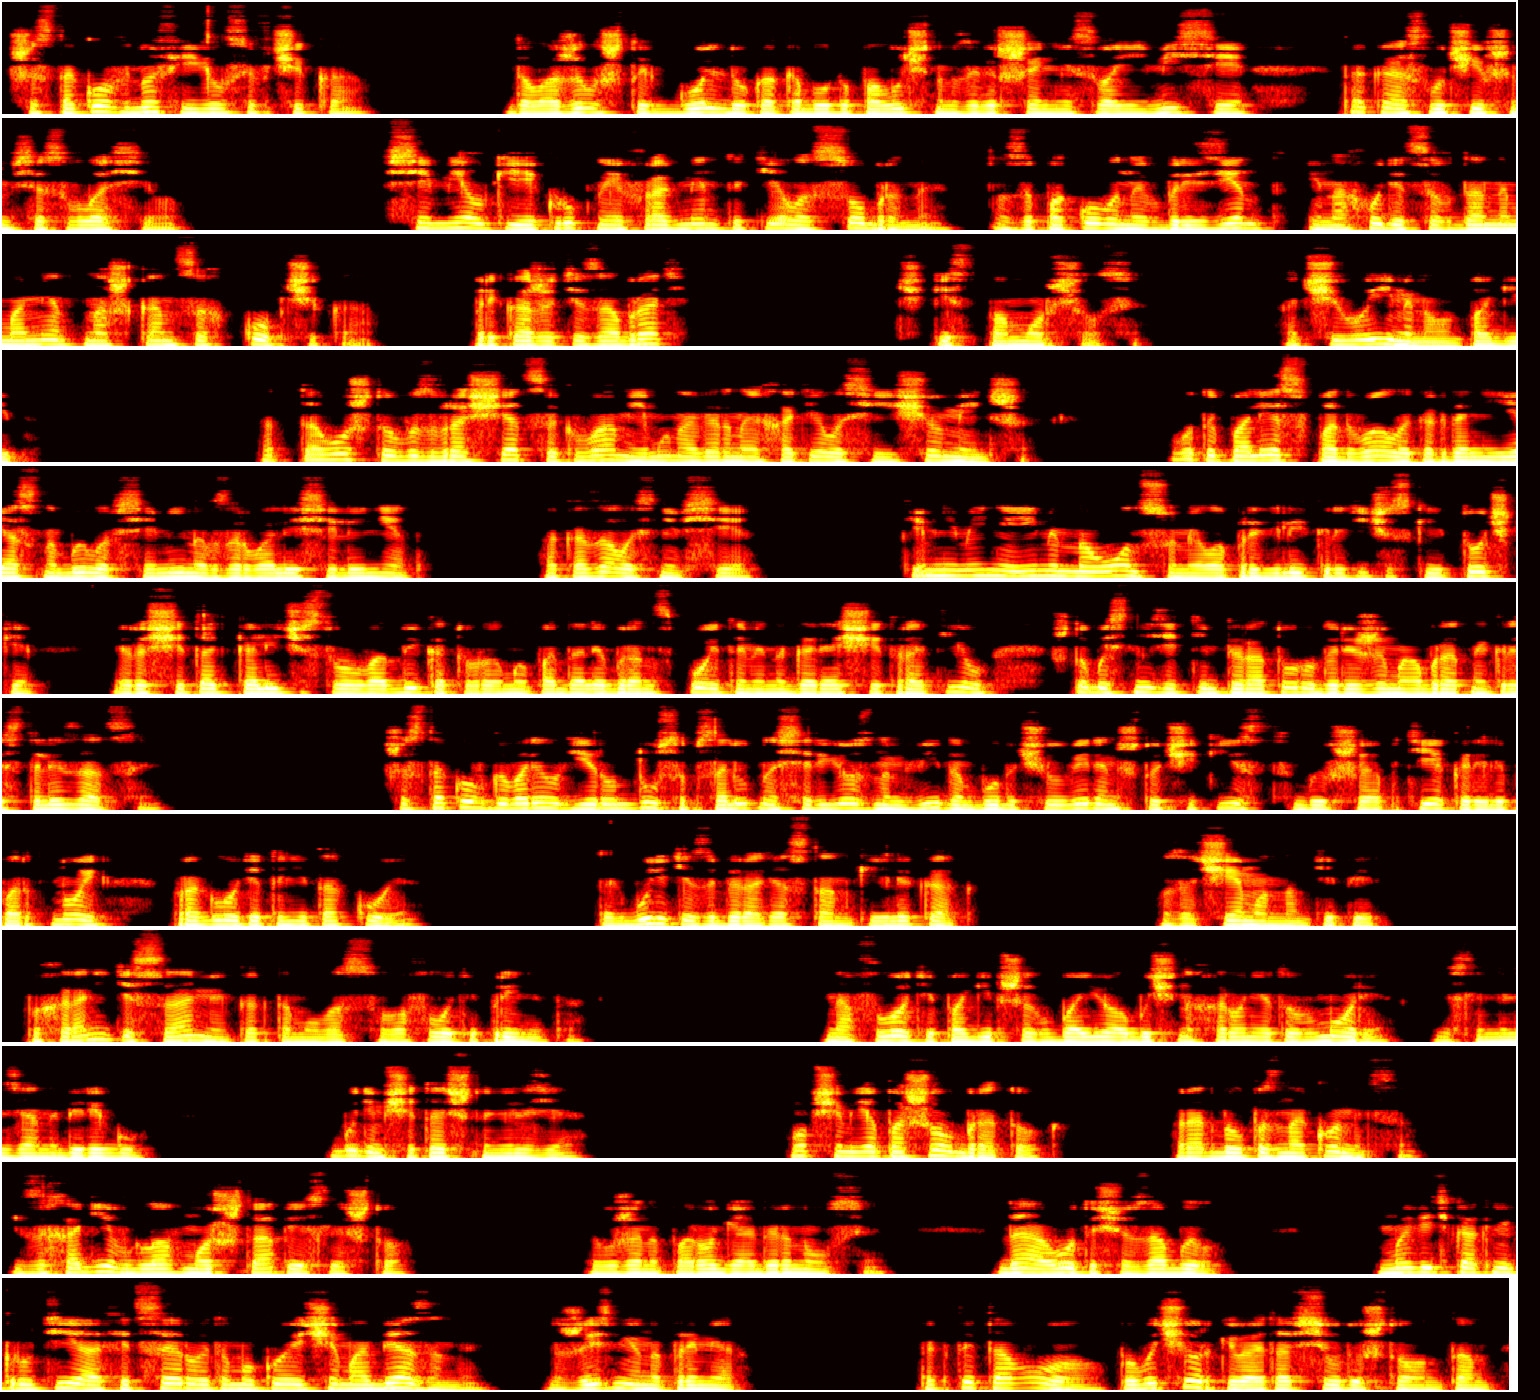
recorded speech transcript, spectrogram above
Шестаков вновь явился в ЧК. Доложил Штык-Гольду как о благополучном завершении своей миссии, так и о случившемся с Власьевым. Все мелкие и крупные фрагменты тела собраны, запакованы в брезент и находятся в данный момент на шканцах копчика. Прикажете забрать? Чекист поморщился. От чего именно он погиб? От того, что возвращаться к вам ему, наверное, хотелось еще меньше. Вот и полез в подвалы, когда неясно было, все мины взорвались или нет. Оказалось, не все. Тем не менее, именно он сумел определить критические точки и рассчитать количество воды, которое мы подали бронспойтами на горящий тротил, чтобы снизить температуру до режима обратной кристаллизации. Шестаков говорил ерунду с абсолютно серьезным видом, будучи уверен, что чекист, бывший аптекарь или портной, проглотит и не такое. Так будете забирать останки или как? Зачем он нам теперь? Похороните сами, как там у вас во флоте принято. На флоте погибших в бою обычно хоронят в море, если нельзя на берегу. Будем считать, что нельзя. В общем, я пошел, браток. Рад был познакомиться. Заходи в главморштаб, если что. И уже на пороге обернулся. Да, вот еще забыл. Мы ведь как ни крути, а офицеру этому кое-чем обязаны. Жизнью, например. Так ты того, повычеркивай отовсюду, что он там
